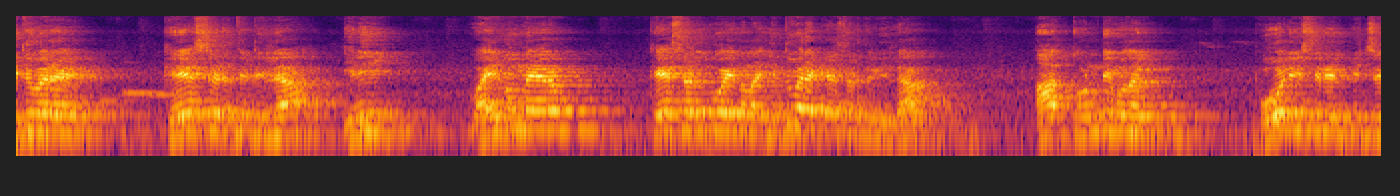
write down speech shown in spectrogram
ഇതുവരെ കേസെടുത്തിട്ടില്ല. ഇനി വൈകുന്നേരം കേസെടുക്കുക എന്നുള്ള ഇതുവരെ കേസെടുത്തിട്ടില്ല. ആ തൊണ്ടി മുതൽ പോലീസിനെ ഏൽപ്പിച്ച്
